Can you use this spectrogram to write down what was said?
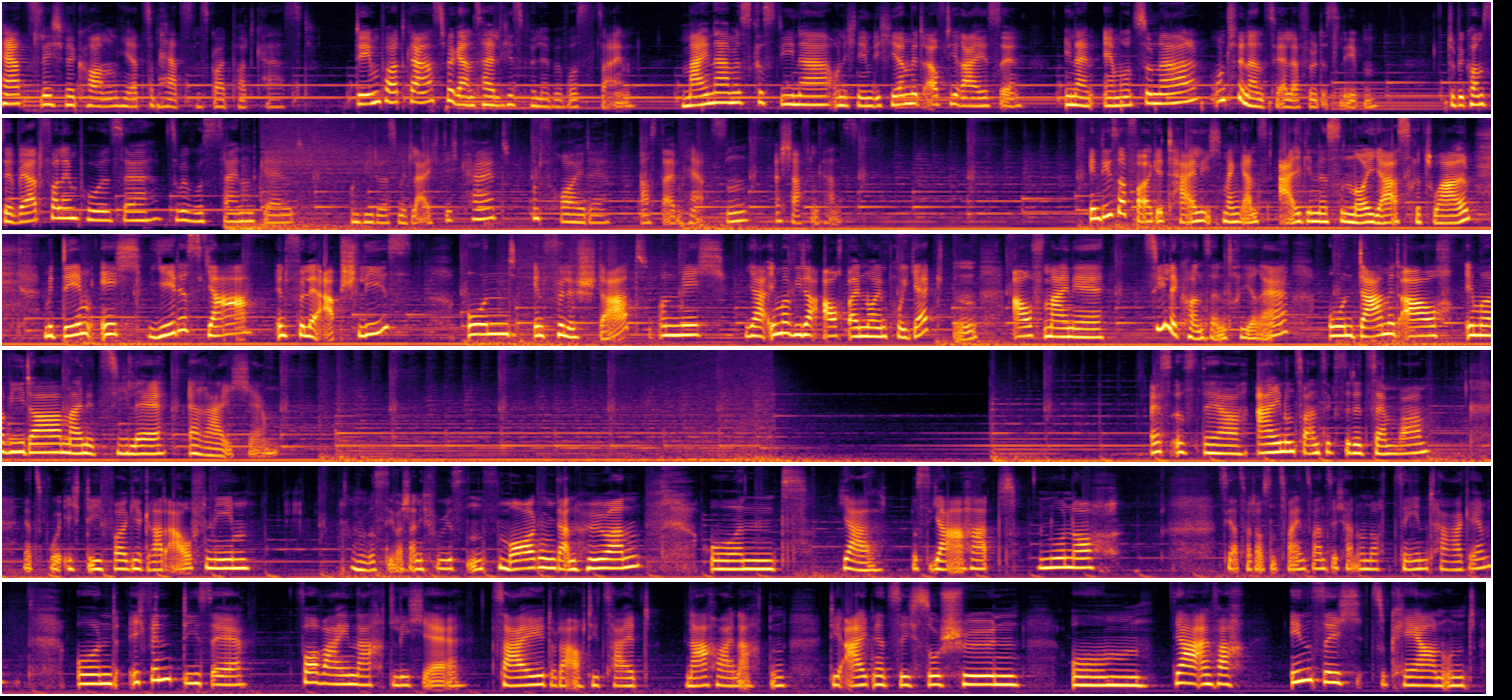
Herzlich willkommen hier zum Herzensgold Podcast, dem Podcast für ganzheitliches Füllebewusstsein. Mein Name ist Christina und ich nehme dich hier mit auf die Reise in ein emotional und finanziell erfülltes Leben. Du bekommst hier wertvolle Impulse zu Bewusstsein und Geld und wie du es mit Leichtigkeit und Freude aus deinem Herzen erschaffen kannst. In dieser Folge teile ich mein ganz eigenes Neujahrsritual, mit dem ich jedes Jahr in Fülle abschließe und in Fülle start und mich ja immer wieder auch bei neuen Projekten auf meine Ziele konzentriere und damit auch immer wieder meine Ziele erreiche. Es ist der 21. Dezember, jetzt wo ich die Folge gerade aufnehme. Du wirst sie wahrscheinlich frühestens morgen dann hören. Und ja, das Jahr hat nur noch, das Jahr 2022 hat nur noch zehn Tage. Und ich finde diese vorweihnachtliche Zeit oder auch die Zeit nach Weihnachten, die eignet sich so schön, um ja, einfach in sich zu kehren und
